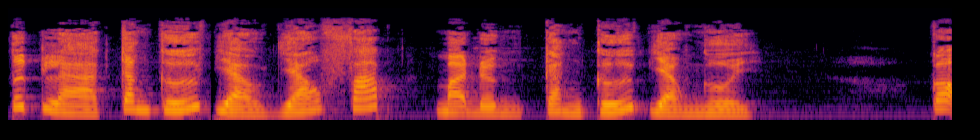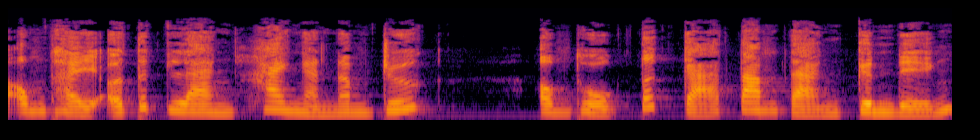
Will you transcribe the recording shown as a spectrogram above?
tức là căn cứ vào giáo pháp mà đừng căn cứ vào người. Có ông thầy ở Tích Lan 2.000 năm trước, ông thuộc tất cả tam tạng kinh điển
